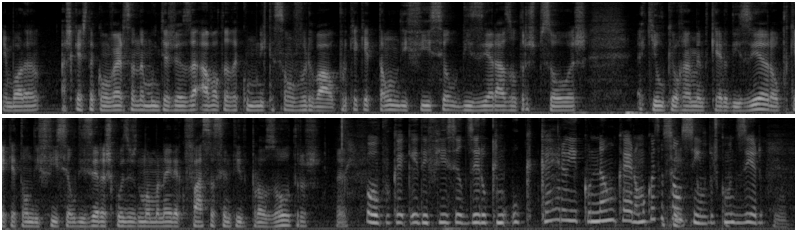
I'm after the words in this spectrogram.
Embora acho que esta conversa anda muitas vezes à, volta da comunicação verbal. Porque é que é tão difícil dizer às outras pessoas aquilo que eu realmente quero dizer? Ou porque é que é tão difícil dizer as coisas de uma maneira que faça sentido para os outros? É? Ou porque é, é difícil dizer o que, o que quero e o que não quero. Uma coisa tão Sim. simples como dizer. Sim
